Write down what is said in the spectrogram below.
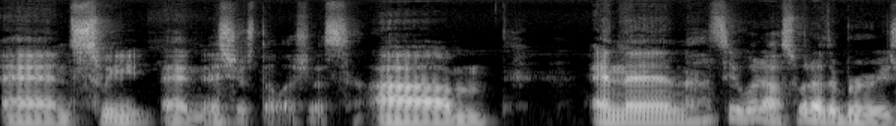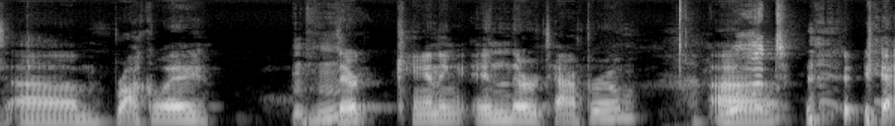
and sweet and it's just delicious. Um and then let's see what else. What other breweries? Um Rockaway, Mhm. they're canning in their tap room. Uh, What? yeah.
